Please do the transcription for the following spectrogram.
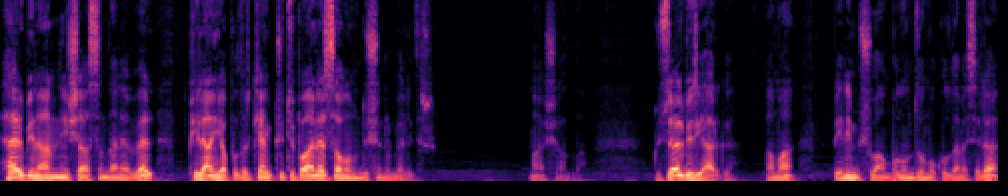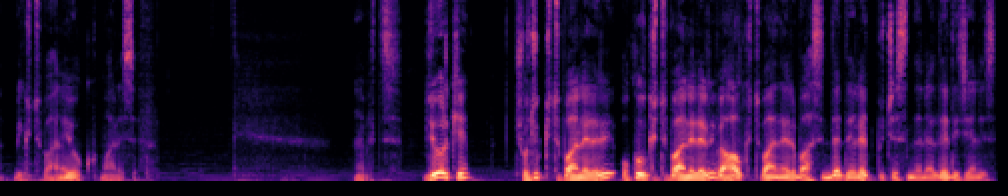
Her binanın inşasından evvel plan yapılırken kütüphane salonu düşünülmelidir. Maşallah. Güzel bir yargı ama benim şu an bulunduğum okulda mesela bir kütüphane yok maalesef. Evet. Diyor ki çocuk kütüphaneleri, okul kütüphaneleri ve halk kütüphaneleri bahsinde devlet bütçesinden elde edeceğiniz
